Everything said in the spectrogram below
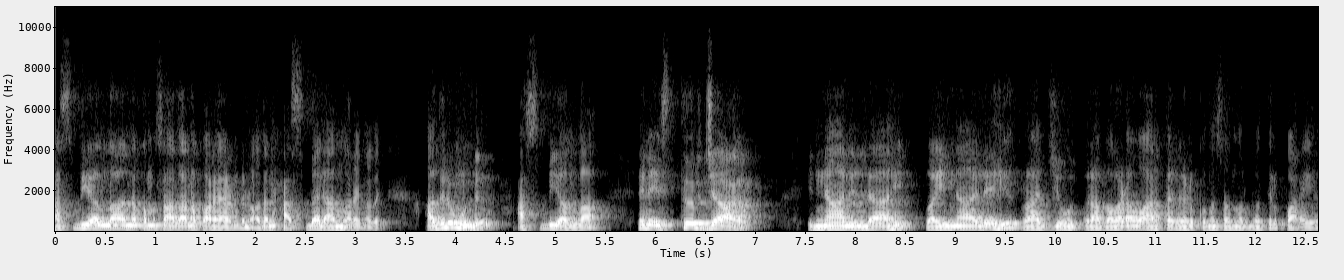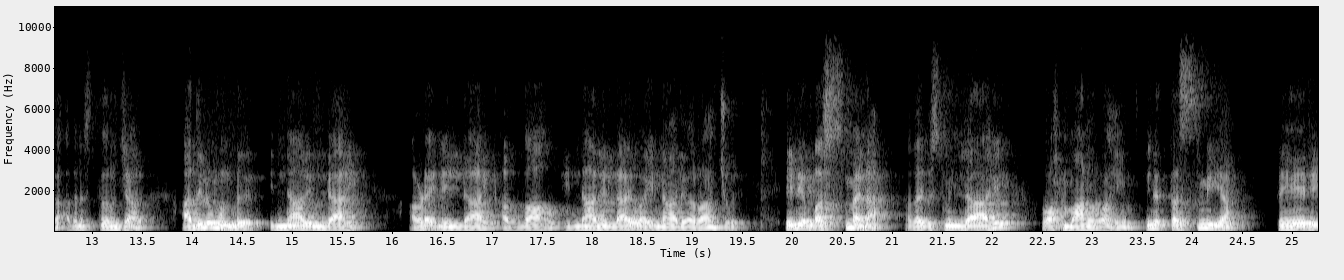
ഹസ്ബി അള്ളാഹ് എന്നൊക്കെ നമ്മൾ സാധാരണ പറയാറുണ്ടല്ലോ. അതാണ് ഹസ്ബല എന്ന് പറയുന്നത്. അതിലുമുണ്ട് ഹസ്ബി അള്ളാഹ് ഇനി ഇസ്തിർജാ. ഇന്നാലില്ലാഹി വൈനാലേഹി റാജ്യൂൻ ഒരു അപകട വാർത്ത കേൾക്കുന്ന സന്ദർഭത്തിൽ പറയുക. അതിന് ഇസ്തിർജാ. അതിലുമുണ്ട് ഇന്നാലില്ലാഹി. അവിടെ ലില്ലാഹി അള്ളാഹു ഇന്നാലില്ലാഹി വൈനാലി റാജൂൻ ഇനി ബസ്മല അതായത് ബിസ്മില്ലാഹി റഹ്മാൻ റഹീം. ഇനി തസ്മിയ പേര്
